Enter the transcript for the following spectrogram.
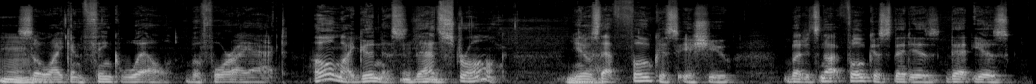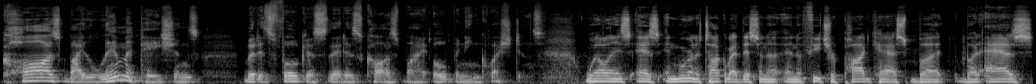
mm-hmm. so I can think well before I act." Oh my goodness, mm-hmm. that's strong. Yeah. You know, it's that focus issue, but it's not focus that is that is caused by limitations but it's focus that is caused by opening questions. Well, and as, as, and we're going to talk about this in a, in a future podcast, but but as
